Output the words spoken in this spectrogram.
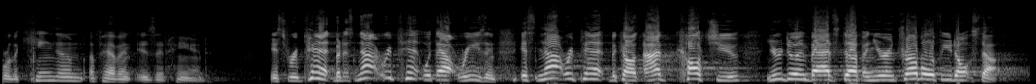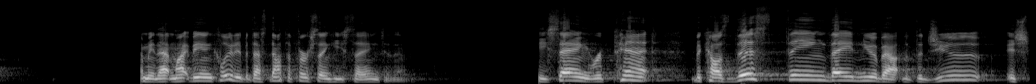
for the kingdom of heaven is at hand. It's repent, but it's not repent without reason. It's not repent because I've caught you, you're doing bad stuff, and you're in trouble if you don't stop. I mean, that might be included, but that's not the first thing he's saying to them. He's saying, Repent because this thing they knew about that the, Jewish,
